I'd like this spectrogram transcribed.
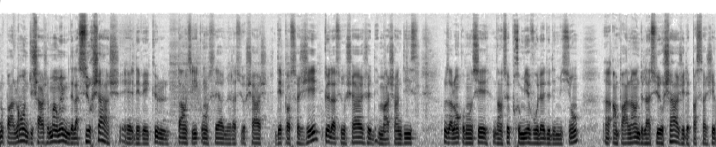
nous parlons du chargement même de la surcharge des véhicules, tant en ce qui concerne la surcharge des passagers que la surcharge des marchandises. Nous allons commencer dans ce premier volet de l'émission euh, en parlant de la surcharge des passagers.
